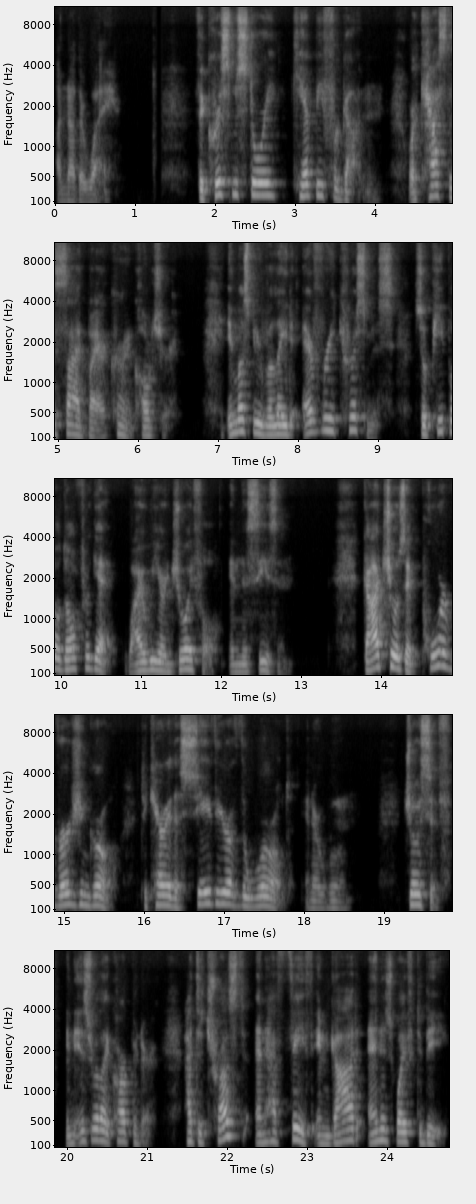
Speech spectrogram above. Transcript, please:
another way. The Christmas story can't be forgotten or cast aside by our current culture. It must be relayed every Christmas so people don't forget why we are joyful in this season. God chose a poor virgin girl to carry the Savior of the world in her womb. Joseph, an Israelite carpenter, had to trust and have faith in God and his wife to be,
